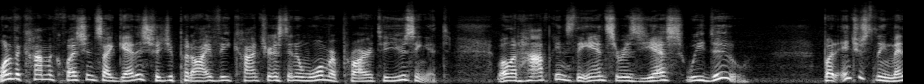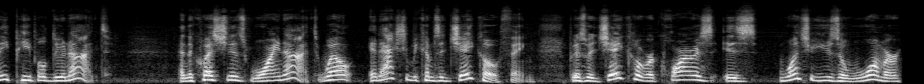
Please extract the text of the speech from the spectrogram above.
One of the common questions I get is should you put IV contrast in a warmer prior to using it? Well, at Hopkins, the answer is yes, we do. But interestingly, many people do not. And the question is, why not? Well, it actually becomes a JCAHO thing because what JCAHO requires is once you use a warmer,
